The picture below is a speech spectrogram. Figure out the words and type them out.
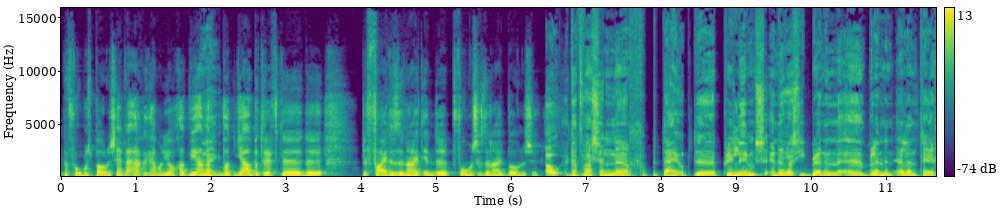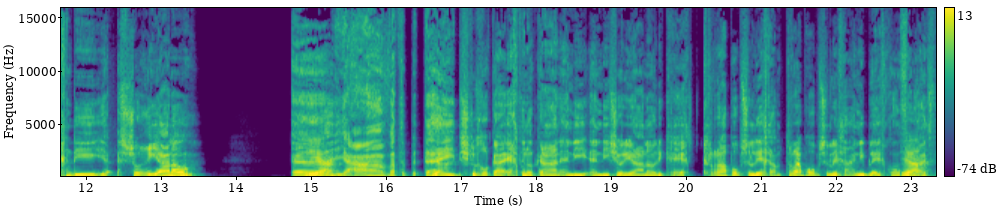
performance bonus hebben we eigenlijk helemaal niet over gehad. Wie had nee. wat jou betreft de... de de Fight of the Night en de Performance of the Night bonussen. Oh, dat was een uh, partij op de prelims. En dat was die Brandon, uh, Brandon Allen tegen die ja, Soriano. Uh, ja? Ja, wat een partij. Ja. Die sloegen elkaar echt in elkaar. En die, en die Soriano die kreeg trappen op zijn lichaam, trappen op zijn lichaam. En die bleef gewoon ja. vooruit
